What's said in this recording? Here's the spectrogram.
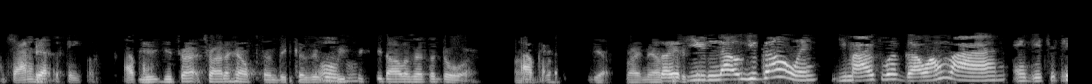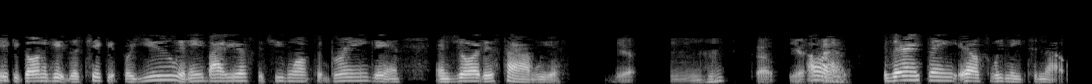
I'm trying to help Yeah. the people. Okay. You, you try try to help them because it will Mhm. be sixty dollars at the door. Um, Okay. right- Yeah. Right now. So if you know you're going, you might as well go online and get your ticket. Go and get the ticket for you and anybody else that you want to bring and enjoy this time with. yeah. hmm So, yeah. All right. Is there anything else we need to know?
